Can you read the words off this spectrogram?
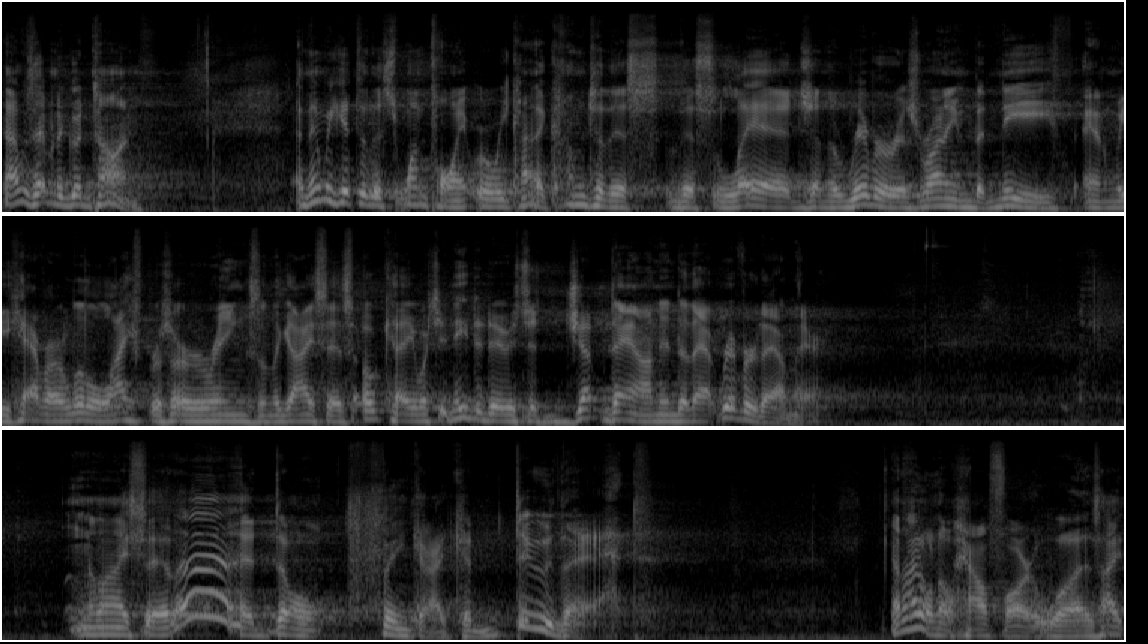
I was having a good time. And then we get to this one point where we kind of come to this, this ledge and the river is running beneath, and we have our little life preserver rings, and the guy says, Okay, what you need to do is just jump down into that river down there. And I said, I don't think I can do that. And I don't know how far it was. I,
